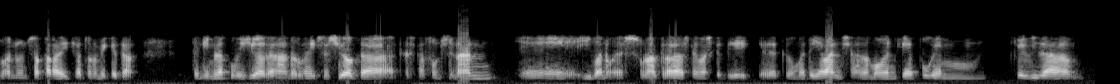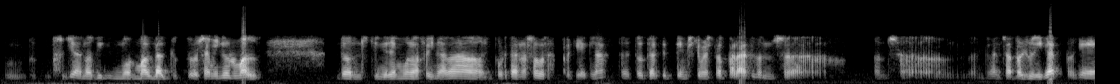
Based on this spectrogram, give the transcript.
bueno, ens ha paralitzat una miqueta. Tenim la comissió d'organització que, que està funcionant, eh, i bueno, és un altre dels temes que, que, que ho deia abans, en el moment que puguem fer vida, ja no dic normal del tot, però semi-normal, doncs tindrem una feinada important a sobre, perquè clar, tot aquest temps que hem estat parats doncs, eh, doncs eh, ens ha perjudicat, perquè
